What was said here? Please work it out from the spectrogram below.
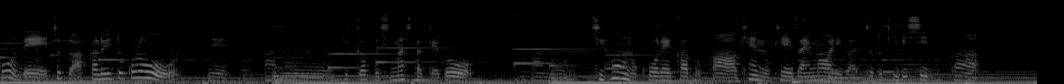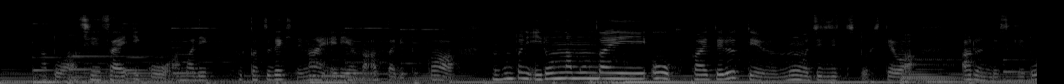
方でちょっと明るいところをねあのー、ピックアップしましたけど地方の高齢化とか県の経済回りがちょっと厳しいとかあとは震災以降あまり復活できてないエリアがあったりとかもう本当にいろんな問題を抱えてるっていうのも事実としてはあるんですけど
